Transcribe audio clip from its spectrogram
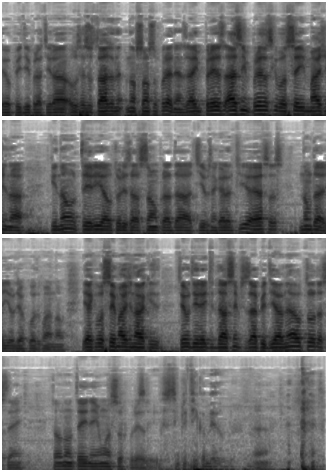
eu pedi para tirar. Os resultados não são surpreendentes. A empresa, as empresas que você imaginar que não teria autorização para dar ativos em garantia, essas não dariam de acordo com a norma. E a que você imaginar que tem o direito de dar sem precisar pedir anel, todas têm. Então não tem nenhuma surpresa. Simplifica mesmo. É.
